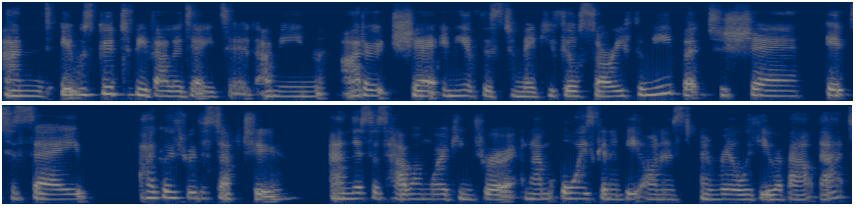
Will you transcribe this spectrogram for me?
And it was good to be validated. I mean, I don't share any of this to make you feel sorry for me, but to share it to say, I go through the stuff too. And this is how I'm working through it. And I'm always going to be honest and real with you about that.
